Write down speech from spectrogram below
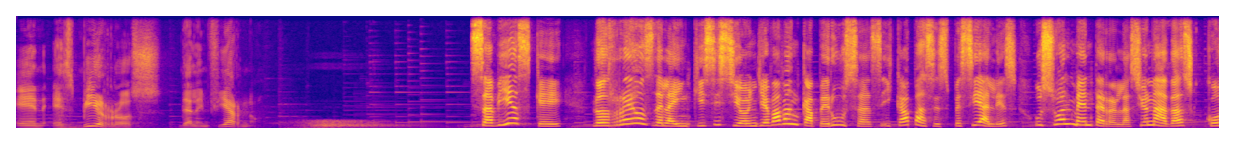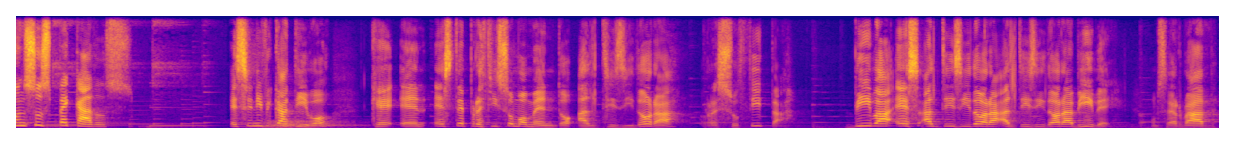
en esbirros del infierno. ¿Sabías que los reos de la Inquisición llevaban caperuzas y capas especiales usualmente relacionadas con sus pecados? Es significativo que en este preciso momento Altisidora resucita. Viva es Altisidora, Altisidora vive. Observad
